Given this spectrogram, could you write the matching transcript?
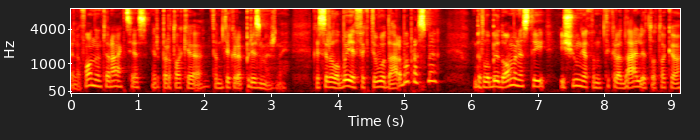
telefonų interakcijas ir per tokią tam tikrą prizmę, žinai. Kas yra labai efektyvų darbo prasme, bet labai įdomu, nes tai išjungia tam tikrą dalį to tokio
